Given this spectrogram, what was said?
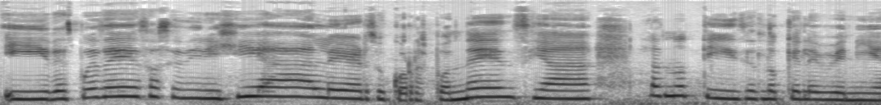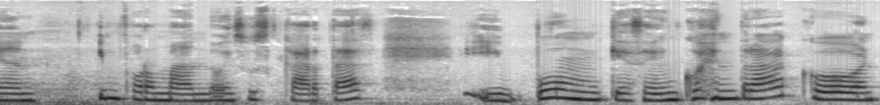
Y después de eso se dirigía a leer su correspondencia, las noticias, lo que le venían informando en sus cartas. Y ¡boom! que se encuentra con,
